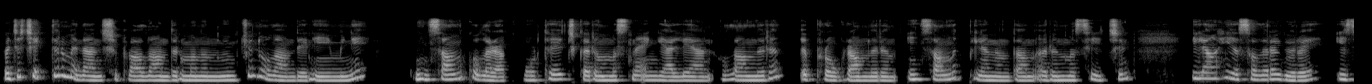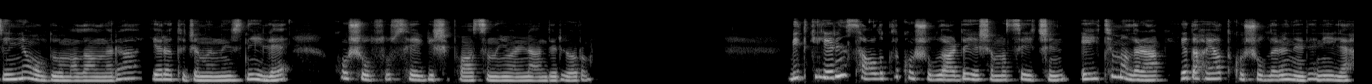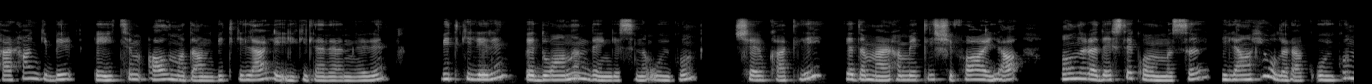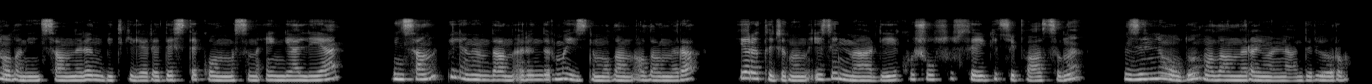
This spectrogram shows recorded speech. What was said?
acı çektirmeden şifalandırmanın mümkün olan deneyimini insanlık olarak ortaya çıkarılmasını engelleyen alanların ve programların insanlık planından arınması için ilahi yasalara göre izinli olduğum alanlara yaratıcının izniyle koşulsuz sevgi şifasını yönlendiriyorum. Bitkilerin sağlıklı koşullarda yaşaması için eğitim alarak ya da hayat koşulları nedeniyle herhangi bir eğitim almadan bitkilerle ilgilenenlerin, bitkilerin ve doğanın dengesine uygun, şefkatli ya da merhametli şifayla onlara destek olması, ilahi olarak uygun olan insanların bitkilere destek olmasını engelleyen, insanlık planından arındırma iznim olan alanlara yaratıcının izin verdiği koşulsuz sevgi şifasını izinli olduğum alanlara yönlendiriyorum.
